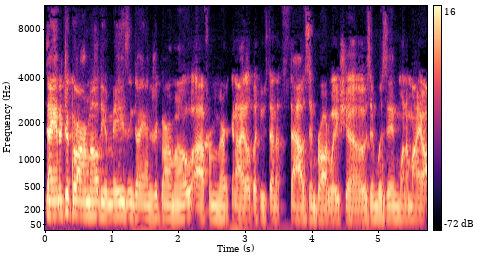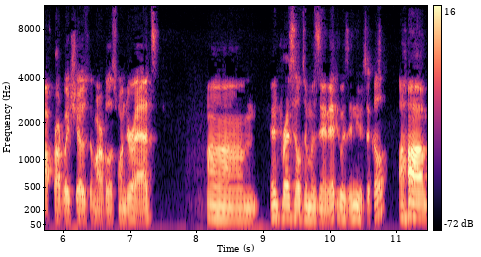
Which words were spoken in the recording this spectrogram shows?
Diana DeGarmo, the amazing Diana DeGarmo uh, from American Idol, but who's done a thousand Broadway shows and was in one of my off Broadway shows, The Marvelous Wonderettes. Um, and Perez Hilton was in it, who was in Newsical. Um,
